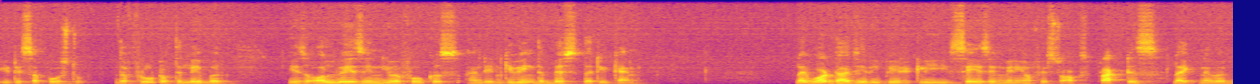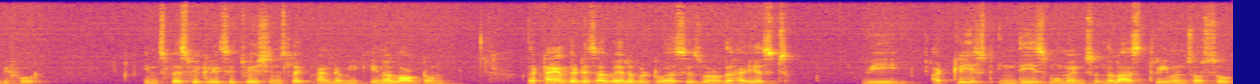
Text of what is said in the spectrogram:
it is supposed to. The fruit of the labor is always in your focus and in giving the best that you can. Like what Daji repeatedly says in many of his talks, practice like never before. In specifically situations like pandemic, in a lockdown, the time that is available to us is one of the highest. We, at least in these moments, in the last three months or so,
